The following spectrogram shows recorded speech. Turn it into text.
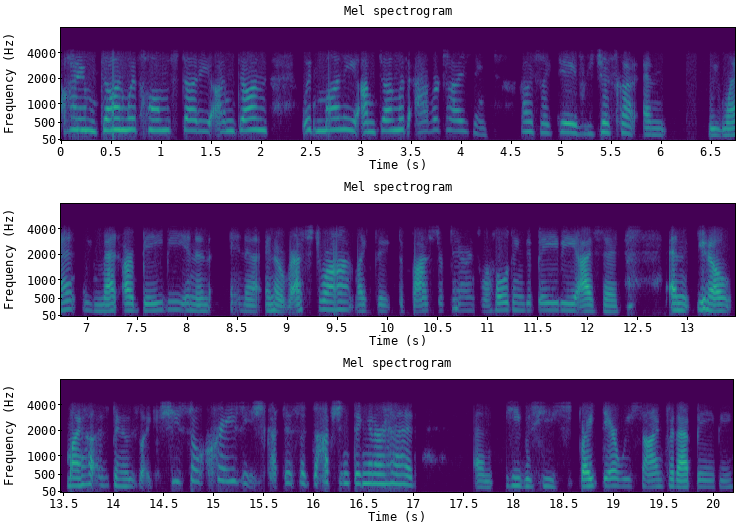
I am done with home study. I'm done with money. I'm done with advertising. I was like, Dave, we just got, and we went. We met our baby in an in a in a restaurant. Like the the foster parents were holding the baby. I said, and you know, my husband was like, she's so crazy. She's got this adoption thing in her head. And he was he's right there. We signed for that baby,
